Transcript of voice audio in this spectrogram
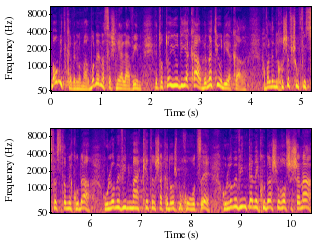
מה הוא מתכוון לומר? בואו ננסה שנייה להבין את אותו יהודי יקר, באמת יהודי יקר, אבל אני חושב שהוא פספס את הנקודה. הוא לא מבין מה הכתר שהקדוש ברוך הוא רוצה, הוא לא מבין את הנקודה של ראש השנה,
